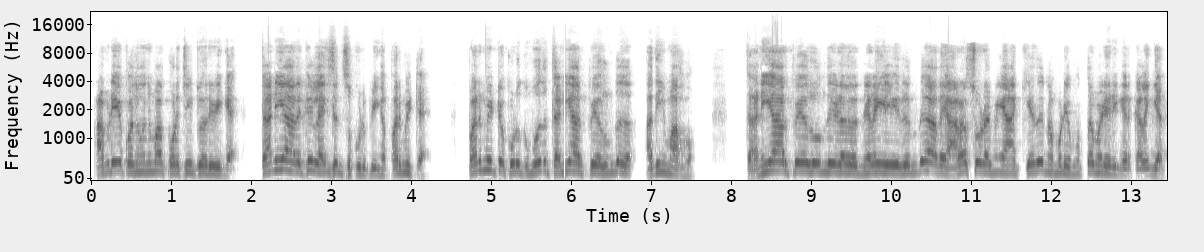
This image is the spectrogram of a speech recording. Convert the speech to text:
அப்படியே கொஞ்சம் கொஞ்சமா குறைச்சிக்கிட்டு வருவீங்க. தனியாருக்கு லைசன்ஸ் கொடுப்பீங்க பர்மிட்டை பர்மிட்டை கொடுக்கும்போது தனியார் பேருந்து அதிகமாகும். தனியார் பேருந்து நிலையில் இருந்து அதை அரசுடைமையாக்கியது நம்முடைய முத்தமிழறிஞர் கலைஞர்.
